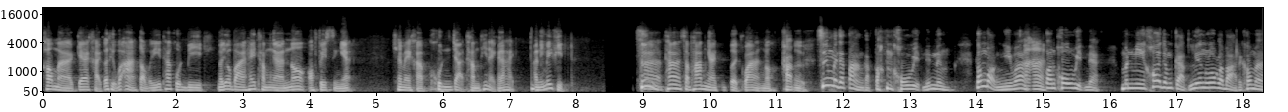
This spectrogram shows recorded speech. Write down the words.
เข้ามาแก้ไขก็ถือว่าอะต่อไปนี้ถ้าคุณมีนโยบายให้ทำงานนอกออฟฟิศอย่างเงี้ย ใช่ไหมครับ คุณจะทำที่ไหนก็ได้ อันนี้ไม่ผิด ซึ่งถ้าถ้าสภาพงานคุณเปิดกว้างเนาะครับเออซึ่งมันจะต่างกับตอนโควิดนิดนึง ต้องบอกงี้ว่าอ่าๆตอนโควิด เนี่ย มันมีข้อจำกัดเรื่องโรคระบาดเข้ามา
